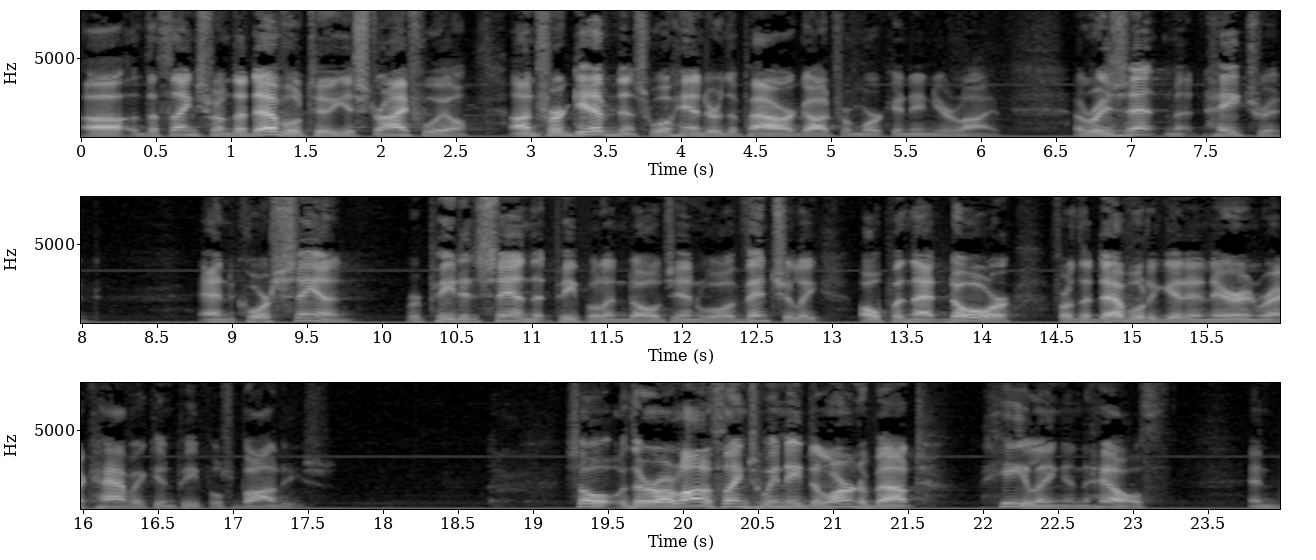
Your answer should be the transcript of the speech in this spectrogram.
uh, the things from the devil to you. Strife will. Unforgiveness will hinder the power of God from working in your life. A resentment, hatred, and of course sin, repeated sin that people indulge in will eventually open that door for the devil to get in there and wreak havoc in people's bodies. So there are a lot of things we need to learn about healing and health and,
